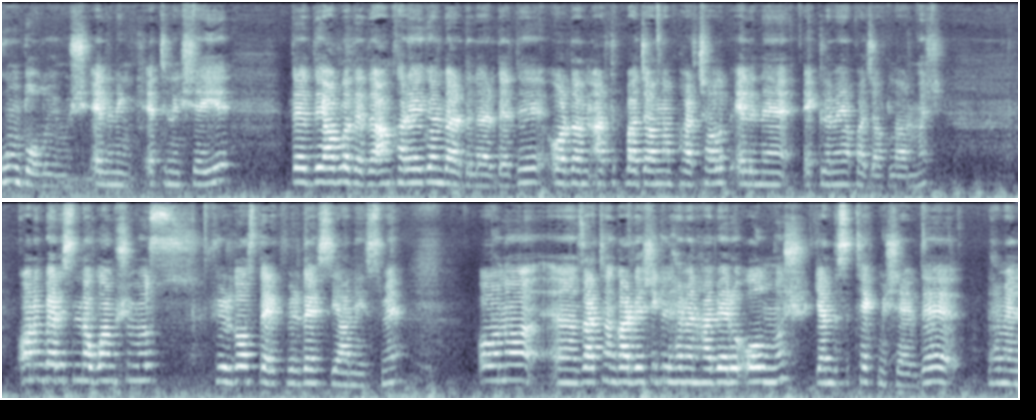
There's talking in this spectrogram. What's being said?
kum doluymuş. Elinin etinin şeyi. Dedi abla dedi Ankara'ya gönderdiler dedi. Oradan artık bacağından parça alıp eline ekleme yapacaklarmış. Onun berisinde komşumuz Firdos derik Firdevs yani ismi. Onu e, zaten kardeşiyle hemen haberi olmuş. Kendisi tekmiş evde. Hemen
